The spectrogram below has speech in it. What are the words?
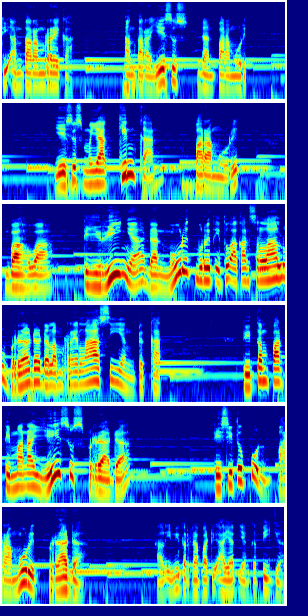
di antara mereka, antara Yesus dan para murid. Yesus meyakinkan para murid bahwa dirinya dan murid-murid itu akan selalu berada dalam relasi yang dekat. Di tempat di mana Yesus berada, di situ pun para murid berada. Hal ini terdapat di ayat yang ketiga.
